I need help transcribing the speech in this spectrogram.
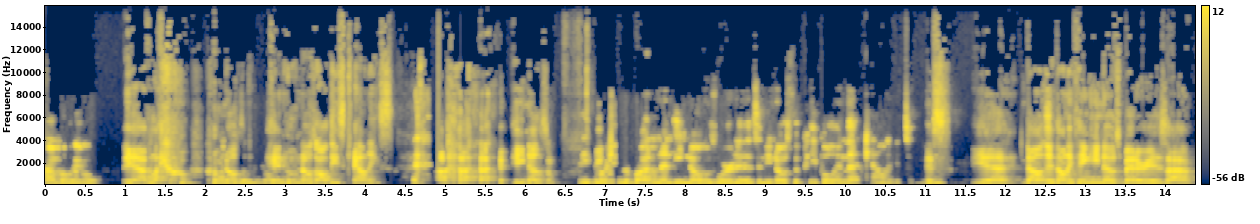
Unbelievable. Yeah, I'm like, who who knows? And who knows all these counties? Uh, he knows them. He pushes he, a button and he knows where it is, and he knows the people in that county. It's amazing. Yeah. No, the only thing he knows better is uh,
